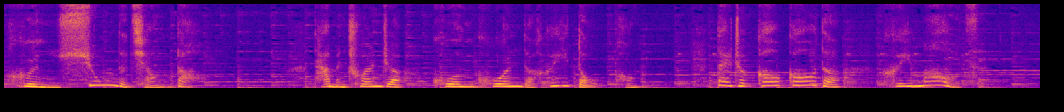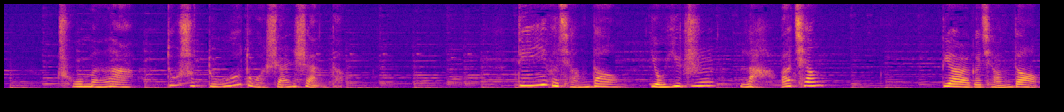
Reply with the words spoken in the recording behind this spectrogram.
很凶的强盗，他们穿着。宽宽的黑斗篷，戴着高高的黑帽子，出门啊都是躲躲闪闪的。第一个强盗有一支喇叭枪，第二个强盗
